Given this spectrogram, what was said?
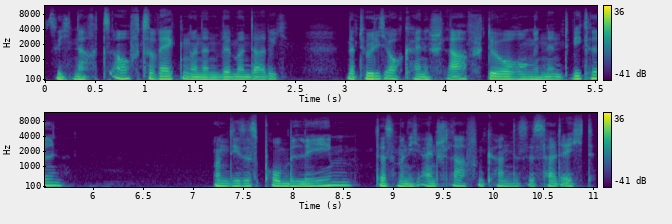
sich nachts aufzuwecken und dann will man dadurch natürlich auch keine Schlafstörungen entwickeln. Und dieses Problem, dass man nicht einschlafen kann, das ist halt echt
